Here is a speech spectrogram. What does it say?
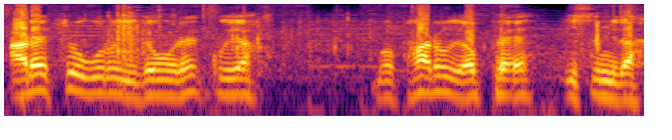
아래쪽으로 이동을 했고요. 뭐 바로 옆에 있습니다.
